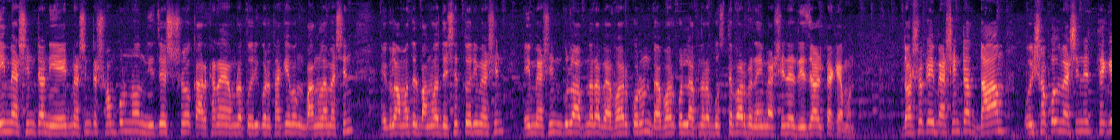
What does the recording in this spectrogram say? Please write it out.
এই মেশিনটা নিয়ে, এই মেশিনটা সম্পূর্ণ নিজস্ব কারখানায় আমরা তৈরি করে থাকি এবং বাংলা মেশিন এগুলো আমাদের বাংলাদেশের তৈরি মেশিন এই মেশিনগুলো আপনারা ব্যবহার করুন, ব্যবহার করলে আপনারা বুঝতে পারবেন এই মেশিনের রেজাল্টটা কেমন। দর্শক, এই মেশিনটার দাম ওই সকল মেশিনের থেকে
